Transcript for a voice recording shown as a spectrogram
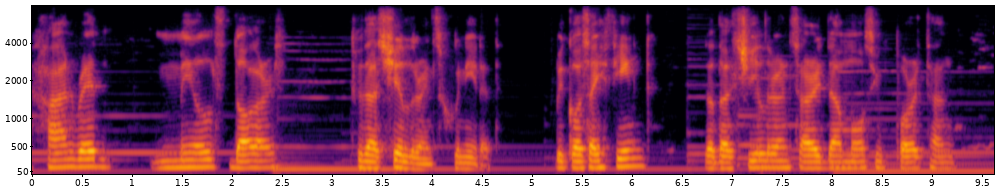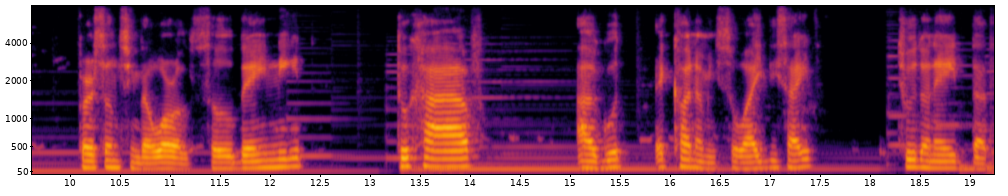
100 million dollars to the children who need it because I think that the children are the most important persons in the world so they need to have a good economy so I decide to donate that.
